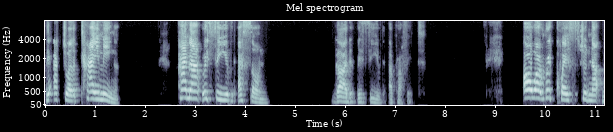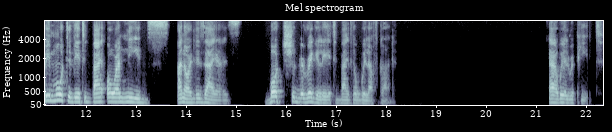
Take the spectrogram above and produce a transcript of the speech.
the actual timing, Hannah received a son. God received a prophet. Our requests should not be motivated by our needs and our desires, but should be regulated by the will of God. I will repeat.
